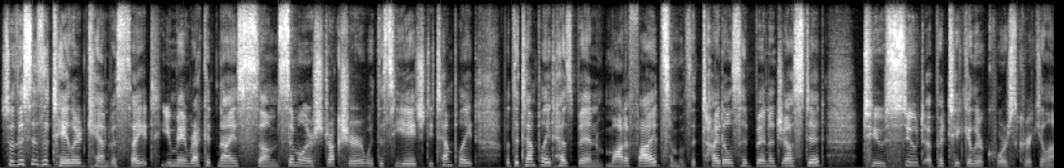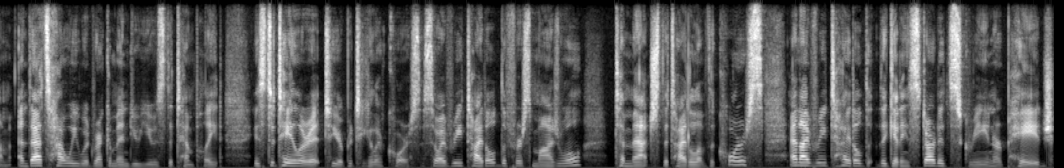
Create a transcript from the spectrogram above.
So this is a tailored Canvas site. You may recognize some similar structure with the CEHD template, but the template has been modified. Some of the titles had been adjusted to suit a particular course curriculum. And that's how we would recommend you use the template, is to tailor it to your particular course. So I've retitled the first module to match the title of the course and I've retitled the getting started screen or page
